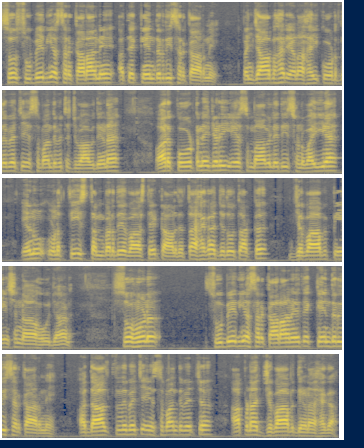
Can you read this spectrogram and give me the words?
ਸੋ ਸੂਬੇ ਦੀਆਂ ਸਰਕਾਰਾਂ ਨੇ ਅਤੇ ਕੇਂਦਰ ਦੀ ਸਰਕਾਰ ਨੇ ਪੰਜਾਬ ਹਰਿਆਣਾ ਹਾਈ ਕੋਰਟ ਦੇ ਵਿੱਚ ਇਸ ਸੰਬੰਧ ਵਿੱਚ ਜਵਾਬ ਦੇਣਾ ਔਰ ਕੋਰਟ ਨੇ ਜਿਹੜੀ ਇਸ ਮਾਮਲੇ ਦੀ ਸੁਣਵਾਈ ਹੈ, ਇਹਨੂੰ 29 ਸਤੰਬਰ ਦੇ ਵਾਸਤੇ ਟਾਲ ਦਿੱਤਾ ਹੈਗਾ, ਜਦੋਂ ਤੱਕ ਜਵਾਬ ਪੇਸ਼ ਨਾ ਹੋ ਜਾਣ। ਸੋ ਹੁਣ ਸੂਬੇ ਦੀਆਂ ਸਰਕਾਰਾਂ ਨੇ ਤੇ ਕੇਂਦਰ ਦੀ ਸਰਕਾਰ ਨੇ ਅਦਾਲਤ ਦੇ ਵਿੱਚ, ਇਸ ਸੰਬੰਧ ਵਿੱਚ ਆਪਣਾ ਜਵਾਬ ਦੇਣਾ ਹੈਗਾ।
